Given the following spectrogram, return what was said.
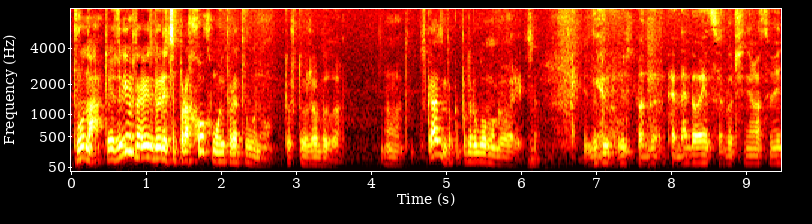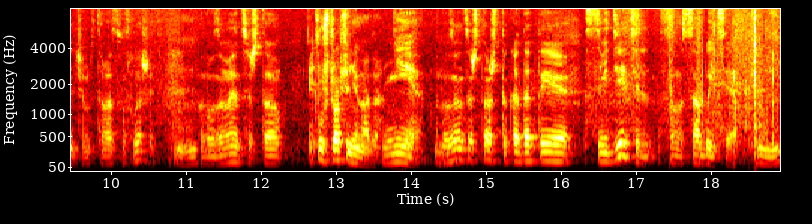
Твуна. То есть, другими словами, говорится про хохму и про твуну, то, что уже было. Вот. Сказано, только по-другому говорится. Нет, ну, когда говорится лучше не раз увидеть, чем сто раз услышать, угу. подразумевается, что Слушать вообще не надо. Нет. Называется что, что когда ты свидетель события, mm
